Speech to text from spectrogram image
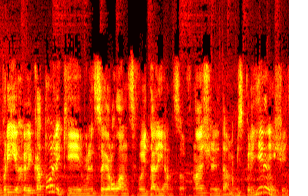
приехали католики в лице ирландцев и итальянцев, начали там беспредельничать.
